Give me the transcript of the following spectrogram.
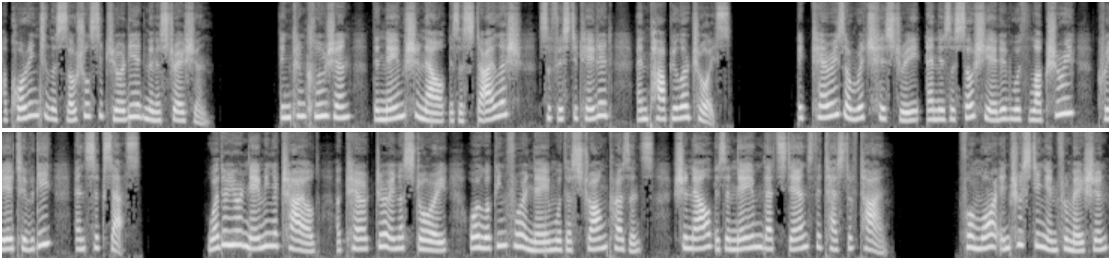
according to the Social Security Administration. In conclusion, the name Chanel is a stylish, sophisticated, and popular choice. It carries a rich history and is associated with luxury, creativity, and success. Whether you're naming a child, a character in a story, or looking for a name with a strong presence, Chanel is a name that stands the test of time. For more interesting information,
